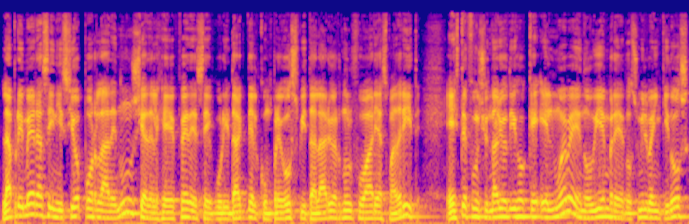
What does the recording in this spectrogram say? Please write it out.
La primera se inició por la denuncia del jefe de seguridad del complejo hospitalario Arnulfo Arias Madrid. Este funcionario dijo que el 9 de noviembre de 2022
